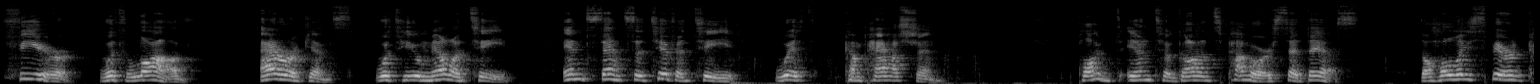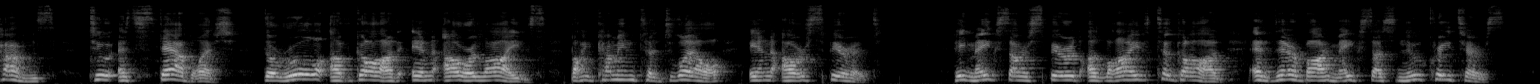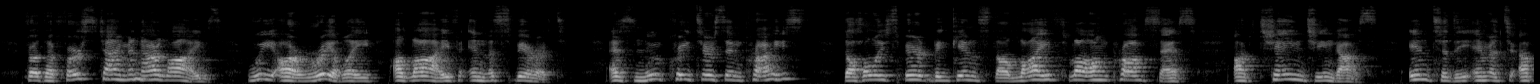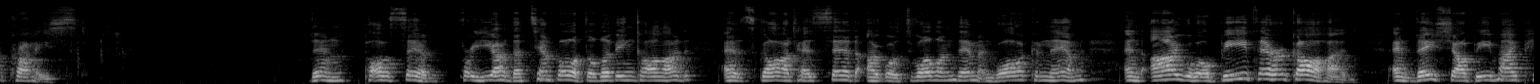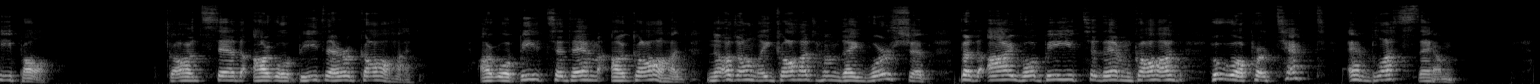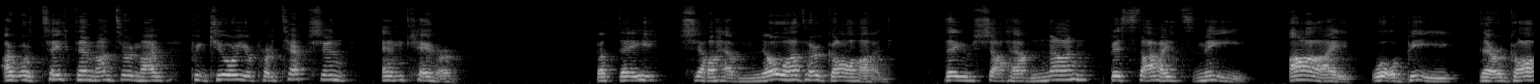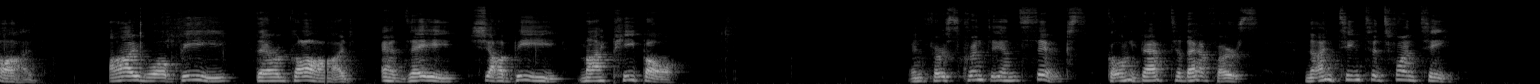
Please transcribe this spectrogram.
fear with love, arrogance with humility, insensitivity with compassion. Plugged into God's power said this The Holy Spirit comes to establish the rule of God in our lives by coming to dwell in our spirit. He makes our spirit alive to God and thereby makes us new creatures. For the first time in our lives, we are really alive in the Spirit. As new creatures in Christ, the Holy Spirit begins the lifelong process of changing us into the image of Christ. Then Paul said, For ye are the temple of the living God, as God has said, I will dwell in them and walk in them, and I will be their God, and they shall be my people. God said, I will be their God. I will be to them a God, not only God whom they worship, but I will be to them God who will protect and bless them. I will take them under my peculiar protection and care but they shall have no other God. They shall have none besides me. I will be their God. I will be their God, and they shall be my people. In 1 Corinthians 6, going back to that verse, 19 to 20,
